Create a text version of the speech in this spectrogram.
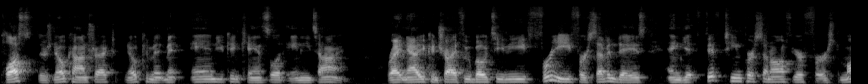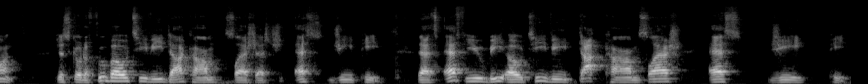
Plus, there's no contract, no commitment, and you can cancel at any time. Right now, you can try Fubo TV free for seven days and get 15% off your first month. Just go to FuboTV.com slash SGP. That's F-U-B-O-TV dot com slash SGP.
